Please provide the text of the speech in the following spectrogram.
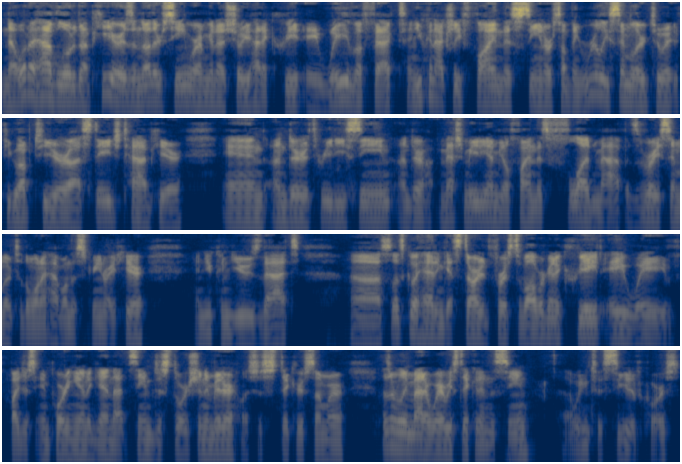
Now what I have loaded up here is another scene where I'm going to show you how to create a wave effect. And you can actually find this scene or something really similar to it if you go up to your uh, stage tab here and under 3D scene, under mesh medium, you'll find this flood map. It's very similar to the one I have on the screen right here and you can use that. Uh, so let's go ahead and get started. First of all, we're going to create a wave by just importing in again that same distortion emitter. Let's just stick her somewhere. Doesn't really matter where we stick it in the scene. Uh, we can to seed, of course.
